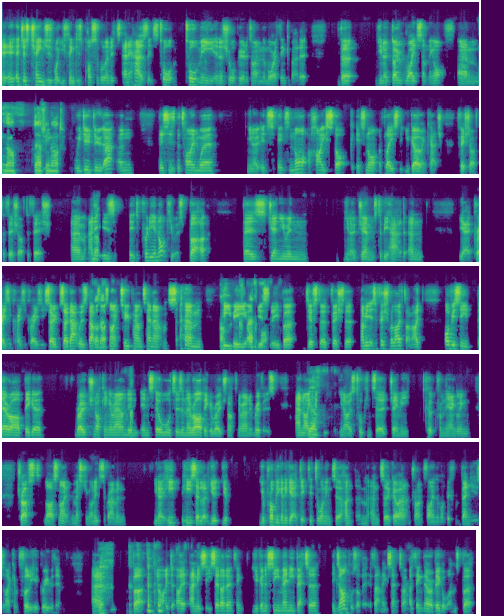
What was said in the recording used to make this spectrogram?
it, it just changes what you think is possible, and it's and it has. It's taught taught me in a short period of time. The more I think about it, that you know, don't write something off. Um, no, definitely not. We do do that, and this is the time where you know it's it's not a high stock. It's not a place that you go and catch fish after fish after fish, um, and no. it is it's pretty innocuous, but there's genuine, you know, gems to be had. And yeah, crazy, crazy, crazy. So so that was that was last night. Two pound ten ounce. Um, oh, PB obviously, but just a fish that I mean, it's a fish of a lifetime. I obviously there are bigger roach knocking around in, in still waters, and there are bigger roach knocking around in rivers. And I, yeah. you know, I was talking to Jamie Cook from the Angling Trust last night, messaging on Instagram, and you know, he he said, look, you, you're you're probably going to get addicted to wanting to hunt them and to go out and try and find them on different venues. And I can fully agree with him. Um, but you know, I, I, and he, he, said, I don't think you're going to see many better examples of it, if that makes sense. I, I think there are bigger ones, but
